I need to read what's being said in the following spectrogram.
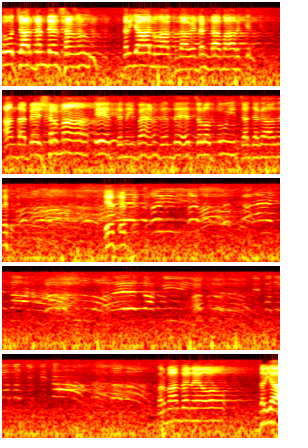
دو چار ڈنڈے سن۔ دریا آخلا وے ڈنڈا مار کے آدھا بے شرما یہ نہیں بہن دے چلو تو ہی چا جگا دے۔ فرماندے نے وہ دریا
